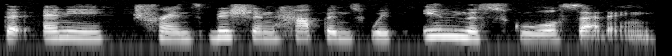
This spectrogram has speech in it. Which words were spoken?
that any transmission happens within the school setting?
